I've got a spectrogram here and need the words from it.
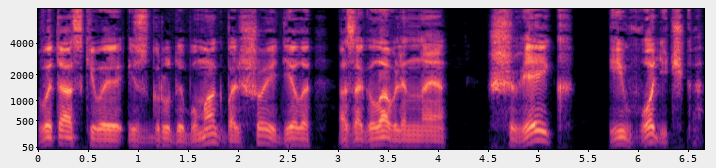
вытаскивая из груды бумаг большое дело, озаглавленное «Швейк и водичка».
